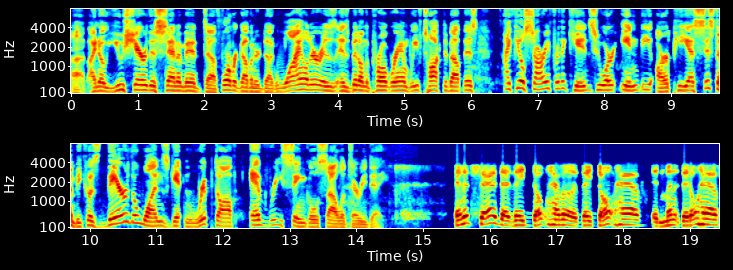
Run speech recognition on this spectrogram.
uh, I know you share this sentiment. Uh, former Governor Doug Wilder has has been on the program. We've talked about this. I feel sorry for the kids who are in the RPS system because they're the ones getting ripped off every single solitary day. and it's sad that they don't have a they don't have admin they don't have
